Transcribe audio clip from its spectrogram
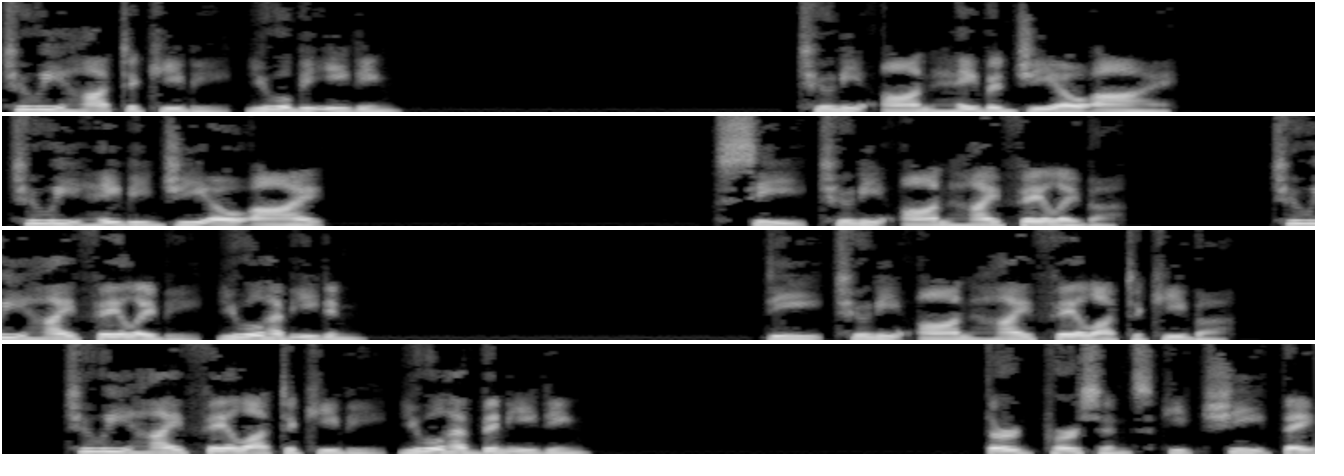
Tui hot takibi, you will be eating Tuni on haba goi. Tui habi goi C. Tuni on hai phaleba. Tui hai phalabi, you will have eaten. D. Tuni on hai phalat takiba. Tui hai phalat takibi, you will have been eating. Third persons, he, she, they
